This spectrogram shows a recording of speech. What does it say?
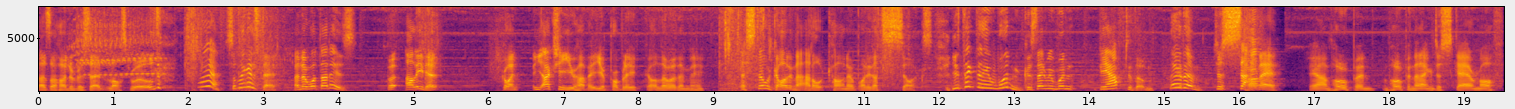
that's 100% Lost World. oh yeah, something is dead. I know what that is, but I'll eat it. Go on. Actually, you have it. You've probably got lower than me. They're still guarding that adult Carno body. That sucks. You'd think that they wouldn't, because then we wouldn't be after them. Look at them. Just sat there. Yeah, I'm hoping. I'm hoping that I can just scare them off.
